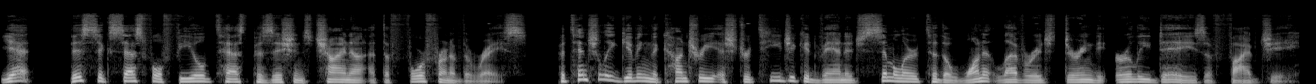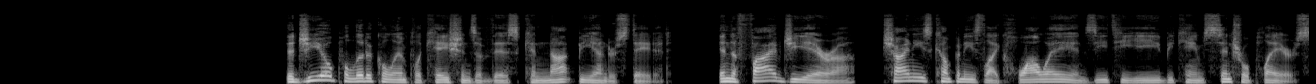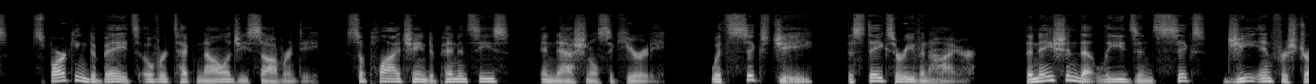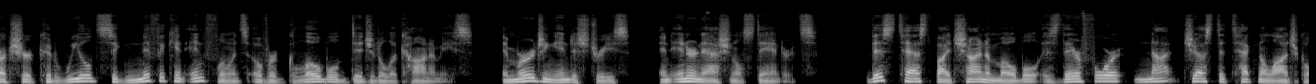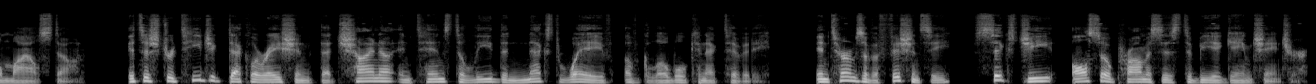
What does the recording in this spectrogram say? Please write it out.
Yet, this successful field test positions China at the forefront of the race, potentially giving the country a strategic advantage similar to the one it leveraged during the early days of 5G. The geopolitical implications of this cannot be understated. In the 5G era, Chinese companies like Huawei and ZTE became central players, sparking debates over technology sovereignty, supply chain dependencies, and national security. With 6G, the stakes are even higher. The nation that leads in 6G infrastructure could wield significant influence over global digital economies, emerging industries, and international standards. This test by China Mobile is therefore not just a technological milestone. It's a strategic declaration that China intends to lead the next wave of global connectivity. In terms of efficiency, 6G also promises to be a game changer.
